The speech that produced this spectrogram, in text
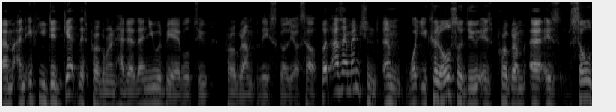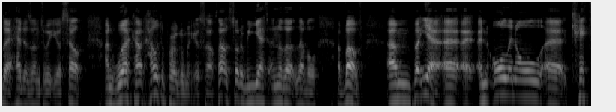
Um, and if you did get this programmer header, then you would be able to program the skull yourself. But as I mentioned, um, what you could also do is program uh, is solder headers onto it yourself and work out how to program it yourself. That would sort of be yet another level above. Um, but yeah, uh, uh an all-in-all uh, kit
